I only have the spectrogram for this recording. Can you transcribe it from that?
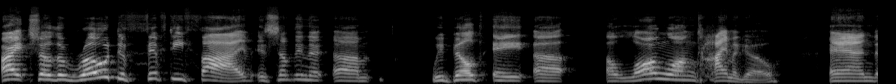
All right, so the road to 55 is something that um, we built a uh, a long, long time ago, and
